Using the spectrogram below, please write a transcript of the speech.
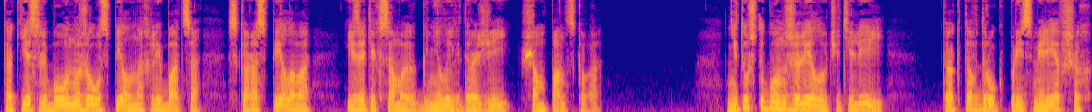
как если бы он уже успел нахлебаться скороспелого из этих самых гнилых дрожжей шампанского. Не то чтобы он жалел учителей, как-то вдруг присмиревших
